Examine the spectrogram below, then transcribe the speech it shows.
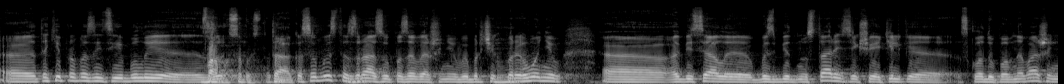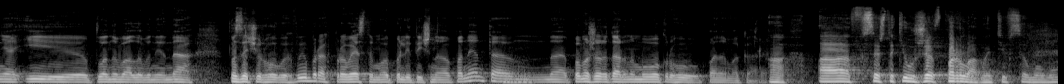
Е, Такі пропозиції були Вам особисто, так? Так, особисто зразу по завершенню виборчих перегонів е, обіцяли безбідну старість, якщо я тільки складу повноваження, і планували вони на позачергових виборах провести мого політичного опонента на по мажоритарному округу пана Макара. А, а все ж таки вже в парламенті в самому,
